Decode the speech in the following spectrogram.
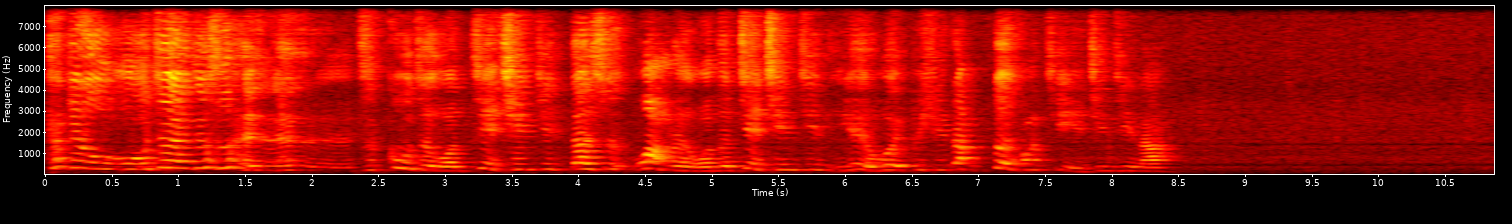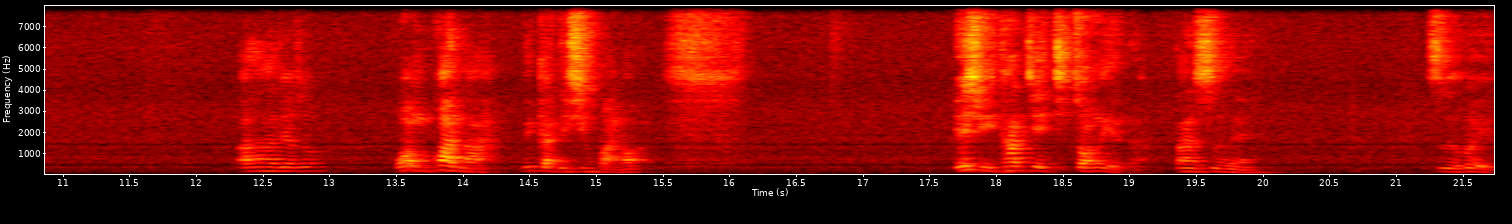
他就我这样就是很很只顾着我借亲近，但是忘了我的借亲近也有会必须让对方戒也亲近啊。啊，他就说，我唔管啦，你家己想办法。也许他戒庄严了，但是呢，智慧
